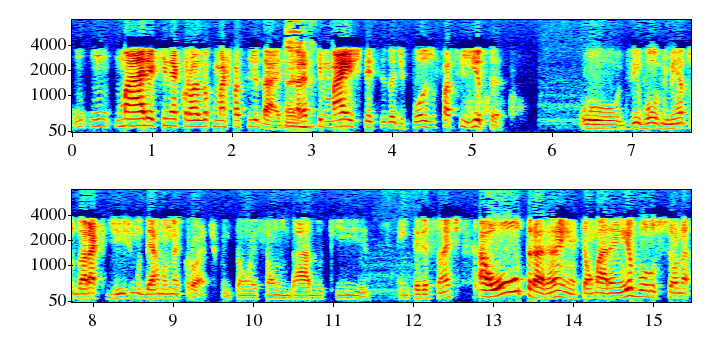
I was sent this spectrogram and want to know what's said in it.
Um, um, uma área que necrosa com mais facilidade. É. Parece que mais tecido adiposo facilita o desenvolvimento do araquidismo dermonecrótico. Então, esse é um dado que é interessante. A outra aranha, que é uma aranha evoluciona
